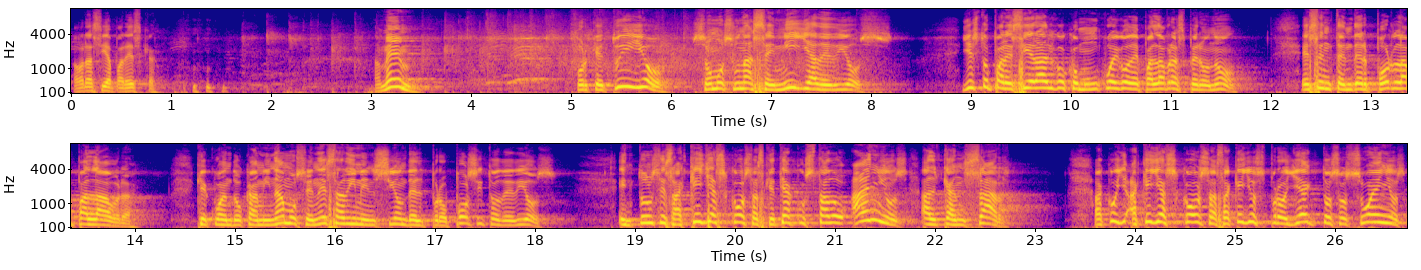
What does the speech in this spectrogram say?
Ahora sí aparezca. Amén. Porque tú y yo somos una semilla de Dios y esto pareciera algo como un juego de palabras, pero no. Es entender por la palabra que cuando caminamos en esa dimensión del propósito de Dios, entonces aquellas cosas que te ha costado años alcanzar, aquellas cosas, aquellos proyectos o sueños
